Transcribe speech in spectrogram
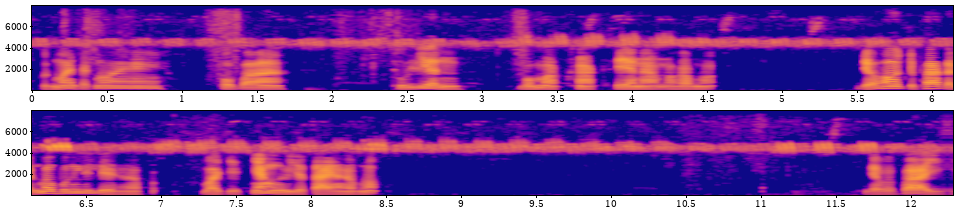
กขึ้นมาจักน้อย เพราะว่าทุเรียนบ่มักหักแช่น้ำนะครับเนาะเดี๋ยวเขาจะพากันมาเบิ่งเรื่อยๆนครับ ว่าจะยั่งหรือจะตายนะครับเนาะเดี๋ยวไปพาอีก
